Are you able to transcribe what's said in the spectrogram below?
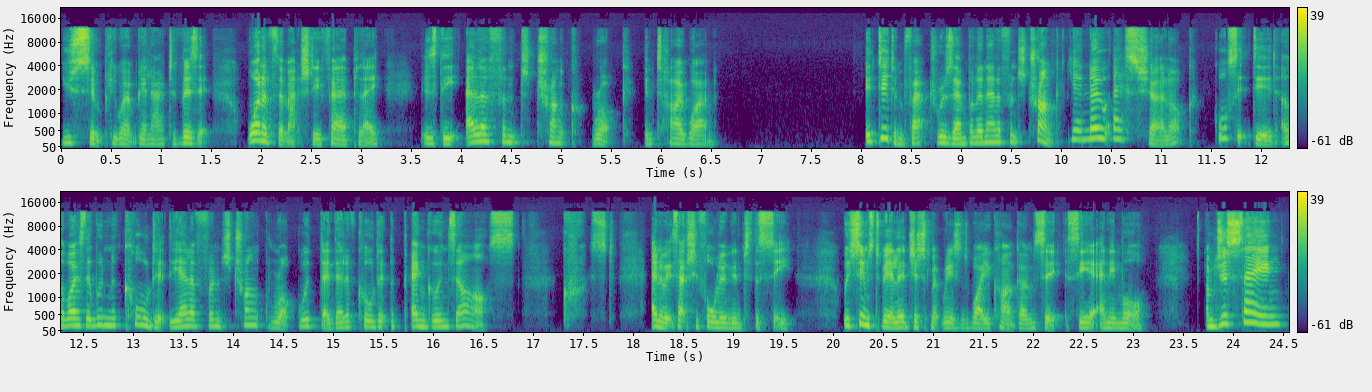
you simply won't be allowed to visit. One of them, actually, fair play, is the Elephant Trunk Rock in Taiwan. It did, in fact, resemble an elephant's trunk. Yeah, no S, Sherlock. Of course it did. Otherwise, they wouldn't have called it the elephant's trunk rock, would they? They'd have called it the penguin's arse. Christ. Anyway, it's actually fallen into the sea, which seems to be a legitimate reason why you can't go and see, see it anymore. I'm just saying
